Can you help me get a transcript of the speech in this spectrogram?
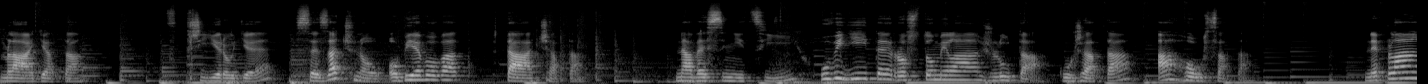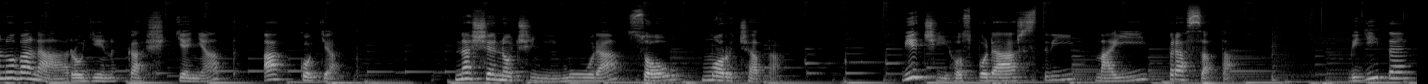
mláďata. V přírodě se začnou objevovat ptáčata. Na vesnicích uvidíte rostomilá žlutá kuřata a housata. Neplánovaná rodinka štěňat a koťat. Naše noční můra jsou morčata. Větší hospodářství mají prasata. Vidíte,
